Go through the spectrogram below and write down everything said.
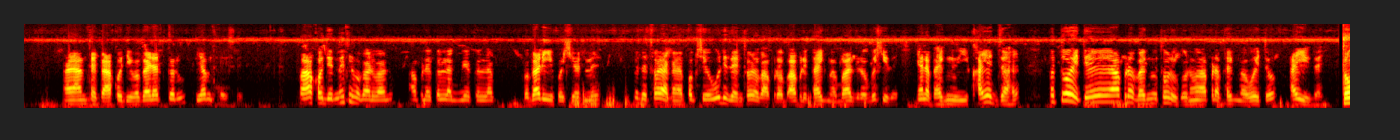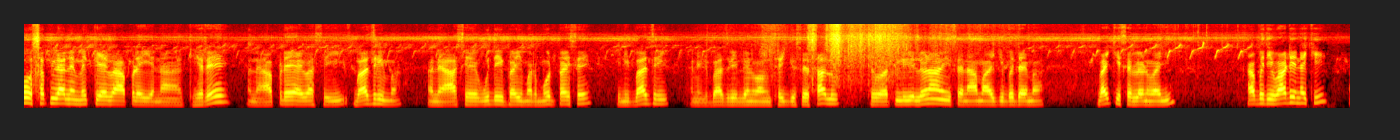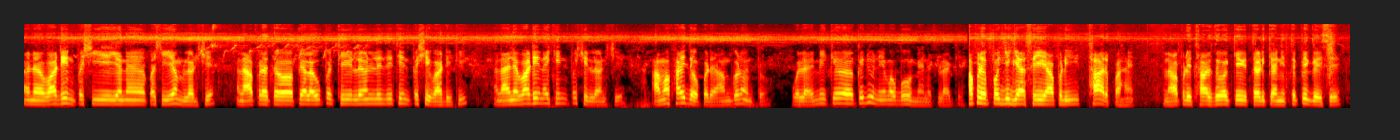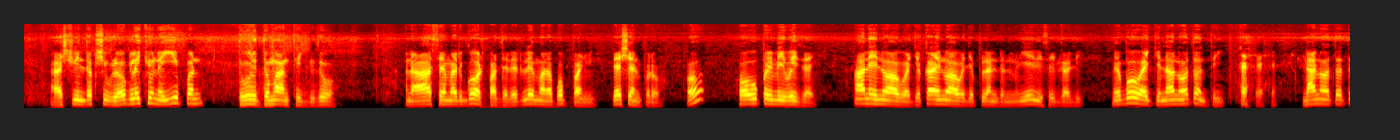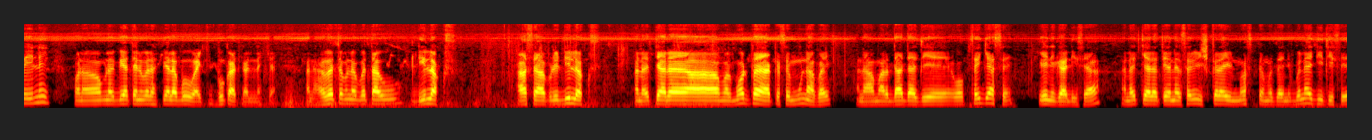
અને આમ થાય કે આખો દી વગાડ્યા જ કરું. એમ થાય છે. પણ આખો દી નથી વગાડવાનું. આપણે કલાક, બે કલાક વગાડીએ પછી એટલે બધા થોડા ઘણા પક્ષીઓ ઉડી જાય ને થોડોક આપણો, આપણી ભાગમાં બાજરો બસી જાય. એના ભાગનું એ ખાઈ જ જાય પણ તોય તે આપણા ભાગનું થોડું ઘણું આપણા ભાગમાં હોય તો આવી જાય. તો સકલાને મેકી આવ્યા આપણે એના ઘેરે અને આપણે આવ્યા છે એ બાજરીમાં. અને આ છે ઉદયભાઈ, મારા મોટભાઈ છે. એની બાજરી અને એની બાજરી લણવાનું થઈ ગયું છે સારું તો આટલી લણાણી છે ને આમાં હજી બધામાં બાકી છે લણવાની. આ બધી વાઢી નાખી અને વાઢીને પછી એને પછી એમ લણશે. અને આપણે તો પહેલાં ઉપરથી લણ લીધી હતી ને પછી વાઢી હતી. અને આને વાઢી નાખીને પછી લણશે. આમાં ફાયદો પડે, આમ ગણો ને તો. ઓલા એમ કર્યું ને એમાં બહુ મહેનત લાગે. આપણે પગી ગયા છે આપણી થાર પાસે. અને આપણી થાર જોવા કેવી તડક્યાની તપી ગઈ છે. અશ્વિન દક્ષુ વ્લોગ લખ્યું ને એ પણ ધૂળ ધમાન થઈ ગયું, જો. અને આ છે મારી ગોડ ફાધર એટલે મારા પપ્પાની પેશન પ્રો હો? હો, ઉપર મેં વહી જાય. આને ન આવવા દે કાંઈ ન આવવા દે પ્લન્ડરનું એવી છે ગાડી. મેં બહુ વાંચી નાનો હતો ને તે નાનો હતો તો એ નહીં, પણ હમણાં બે ત્રણ વર્ષ પહેલાં બહુ વાંચી ભૂકાત કાઢી નાખ્યા. અને હવે તમને બતાવું ડિલક્સ આ છે આપણી ડિલક્સ અને અત્યારે આ અમારા મોટભાઈ, આ કે છે મુનાભાઈ. અને અમારા દાદા જે ઓફ થઈ ગયા છે, એની ગાડી છે આ. અને અત્યારે તેને સર્વિસ કરાવીને મસ્ત મજાની બનાવી દીધી છે.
